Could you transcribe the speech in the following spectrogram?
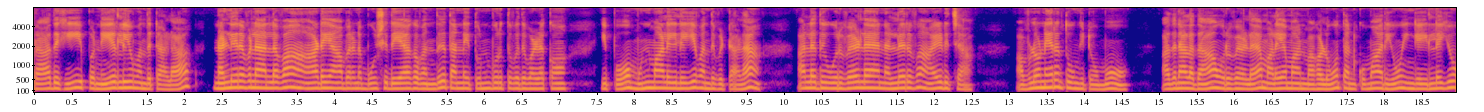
கிராதகி இப்போ நேர்லேயும் வந்துட்டாளா? நள்ளிரவில் அல்லவா ஆடை ஆபரண பூஷிதையாக வந்து தன்னை துன்புறுத்துவது வழக்கம். இப்போ முன் மாலையிலேயே வந்து விட்டாளா? அல்லது ஒருவேளை நள்ளிரவு ஆயிடுச்சா? அவ்வளோ நேரம் தூங்கிட்டோமோ? அதனால தான் ஒருவேளை மலையமான் மகளும் தன் குமாரியும் இங்கே இல்லையோ?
